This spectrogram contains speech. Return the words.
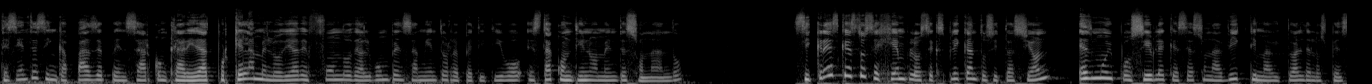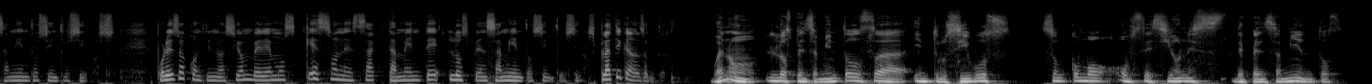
¿te sientes incapaz de pensar con claridad por qué la melodía de fondo de algún pensamiento repetitivo está continuamente sonando? Si crees que estos ejemplos explican tu situación, es muy posible que seas una víctima habitual de los pensamientos intrusivos. Por eso a continuación veremos qué son exactamente los pensamientos intrusivos. Platícanos, doctor. Bueno, los pensamientos ah, intrusivos son como obsesiones de pensamientos,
